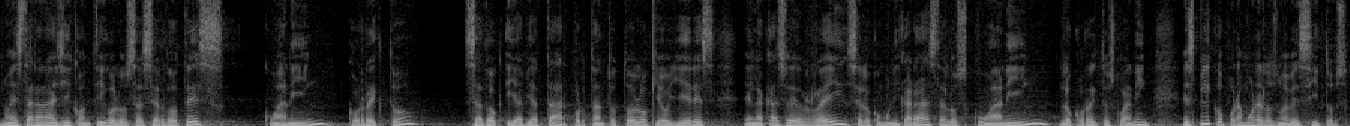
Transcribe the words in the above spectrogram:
No estarán allí contigo los sacerdotes, Juanín, correcto, Sadoc y Abiatar, por tanto, todo lo que oyeres en la casa del rey se lo comunicarás a los Cuanín, lo correcto es Cuanín. Explico por amor a los nuevecitos.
